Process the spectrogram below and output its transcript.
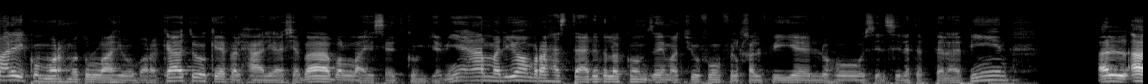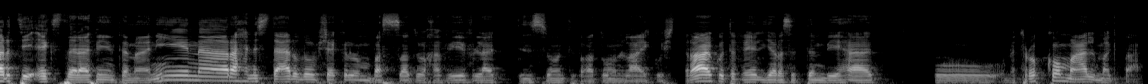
عليكم ورحمة الله وبركاته. كيف الحال يا شباب؟ الله يسعدكم جميعا. أما اليوم راح أستعرض لكم زي ما تشوفون في الخلفية اللي هو سلسلة الثلاثين ال RTX 3080 راح نستعرضه بشكل مبسط وخفيف. لا تنسون تضغطون لايك واشتراك وتفعيل جرس التنبيهات ونترككم مع المقطع.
